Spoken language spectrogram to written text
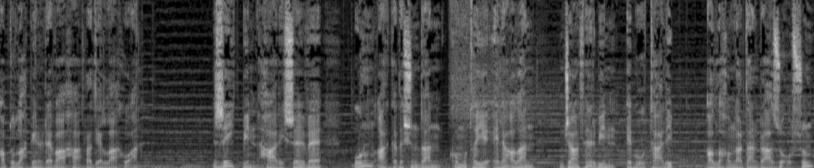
Abdullah bin Revaha radıyallahu anh. Zeyd bin Harise ve onun arkadaşından komutayı ele alan Cafer bin Ebu Talip, Allah onlardan razı olsun,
